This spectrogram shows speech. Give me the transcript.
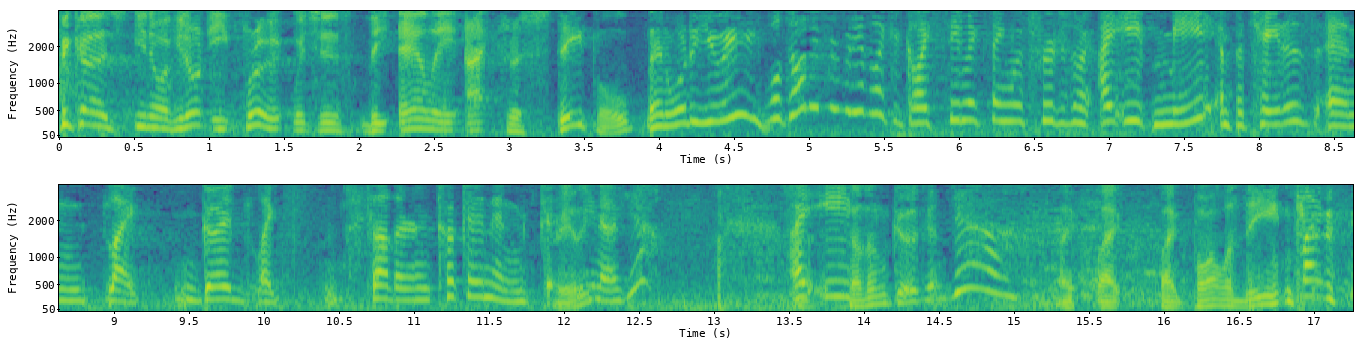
because you know if you don't eat fruit, which is the LA actress staple, then what do you eat? Well, don't everybody have like a glycemic thing with fruit or something? I eat meat and potatoes and like good like southern cooking and Really? you know yeah. I eat Southern cooking? yeah Like like like Paula Deen? like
